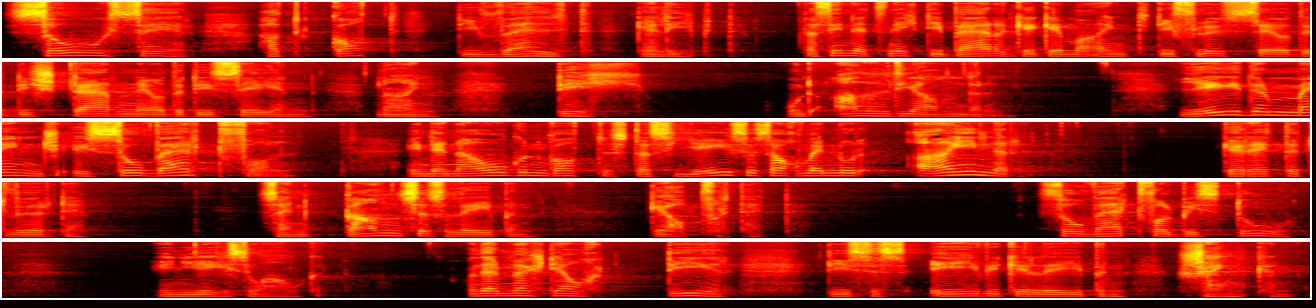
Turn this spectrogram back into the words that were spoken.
so sehr hat Gott die Welt geliebt, da sind jetzt nicht die Berge gemeint, die Flüsse oder die Sterne oder die Seen. Nein, dich und all die anderen. Jeder Mensch ist so wertvoll in den Augen Gottes, dass Jesus, auch wenn nur einer gerettet würde, sein ganzes Leben geopfert hätte. So wertvoll bist du in Jesu Augen. Und er möchte auch dir dieses ewige Leben schenken.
